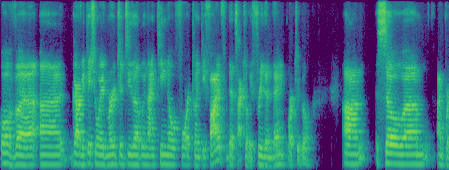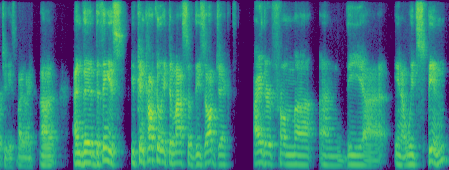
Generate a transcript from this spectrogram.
of uh, uh, gravitational wave merger GW190425. That's actually Freedom Day in Portugal. Um, so um, I'm Portuguese, by the way. Uh, and the, the thing is, you can calculate the mass of this object either from uh, um, the, uh, you know, with spin.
